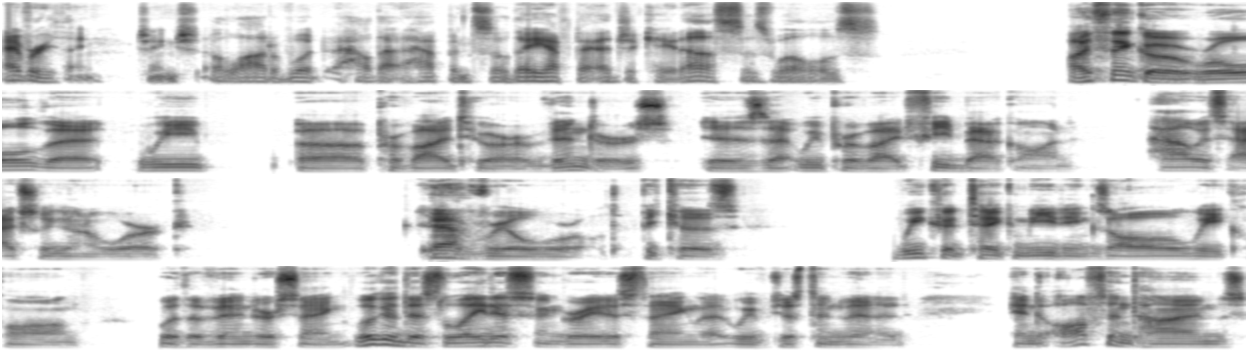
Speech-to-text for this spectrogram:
everything, change a lot of what how that happens. So they have to educate us as well as. I think a role that we uh, provide to our vendors is that we provide feedback on how it's actually going to work yeah. in the real world because we could take meetings all week long with a vendor saying, look at this latest and greatest thing that we've just invented. And oftentimes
